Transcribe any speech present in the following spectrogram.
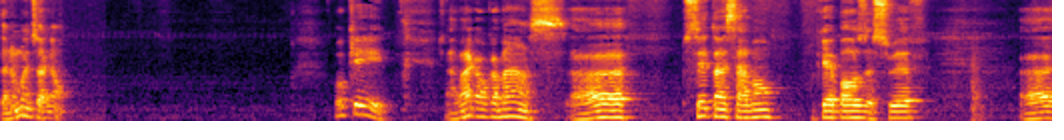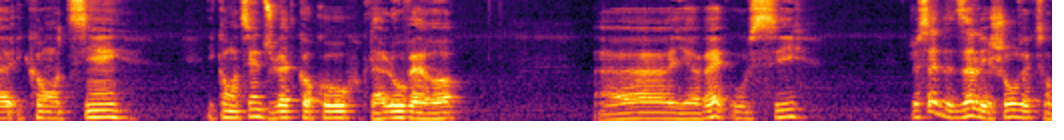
Donnez-moi une seconde. OK. Avant qu'on commence, euh, c'est un savon, OK, base de Swift. Euh, il contient il contient du lait de coco, de l'aloe vera. Euh, il y avait aussi j'essaie de dire les choses qui, sont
